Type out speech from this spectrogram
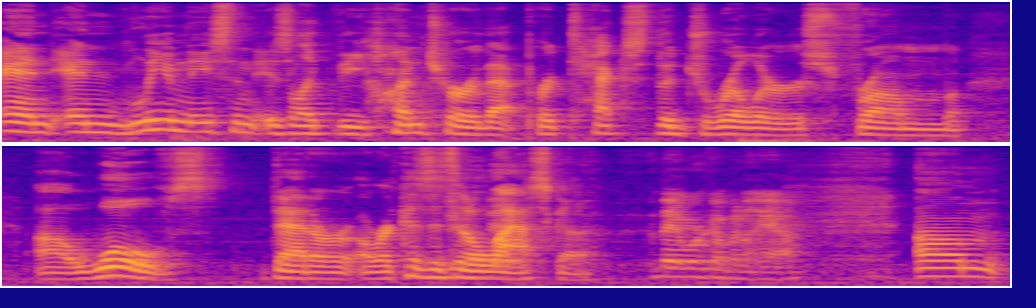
and and Liam Neeson is like the hunter that protects the drillers from uh, wolves that are because it's in Alaska. They work up in yeah. Um,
